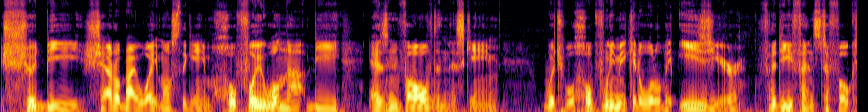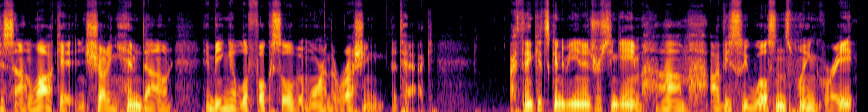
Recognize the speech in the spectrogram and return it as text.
should be shadowed by White most of the game. Hopefully, will not be as involved in this game, which will hopefully make it a little bit easier for the defense to focus on Lockett and shutting him down and being able to focus a little bit more on the rushing attack. I think it's going to be an interesting game. Um, obviously, Wilson's playing great.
